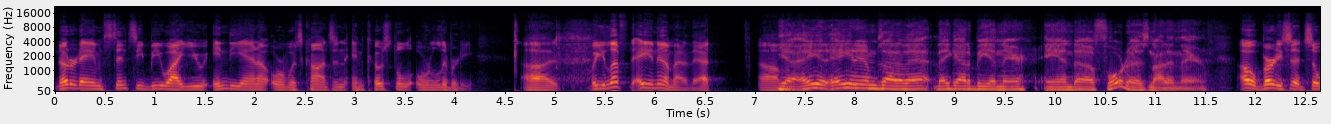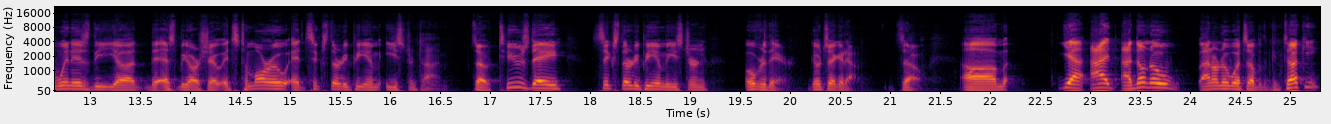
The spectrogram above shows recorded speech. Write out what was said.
Notre Dame, Cincy, BYU, Indiana, or Wisconsin, and Coastal or Liberty. Uh, well, you left A and M out of that. Um, Yeah, A A and M's out of that. They got to be in there, and uh, Florida is not in there. Oh, Bertie said. So when is the uh, the SBR show? It's tomorrow at six thirty p.m. Eastern time. So Tuesday, six thirty p.m. Eastern, over there. Go check it out. So, um, yeah, I I don't know I don't know what's up with Kentucky.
